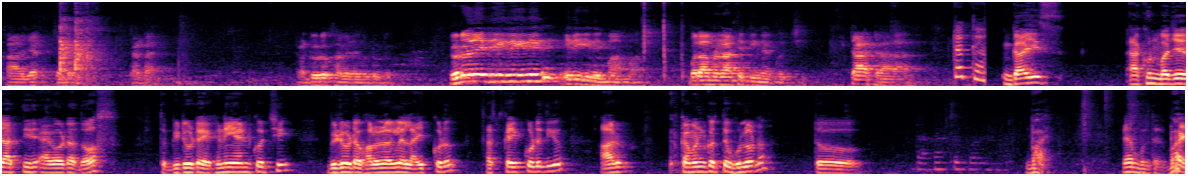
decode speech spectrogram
খাওয়া যাক চলো টাটা। আর ডোডো খাবে দেখো ডোডো। ডোডো এদিকে এদিকে এদিকে এদিকে মা মা। বলে আমরা রাতে ডিনার করছি। টাটা। গাইস এখন বাজে রাত্রি এগারোটা দশ তো ভিডিওটা এখানেই এন্ড করছি। ভিডিওটা ভালো লাগলে লাইক করো সাবস্ক্রাইব করে দিও আর কমেন্ট করতে ভুলো না। তো বাই এরকম বলতে হবে বাই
